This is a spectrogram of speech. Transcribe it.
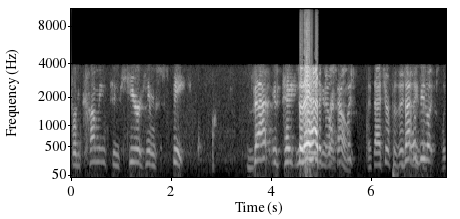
from coming to hear him speak, that is taking. So they away had to go right. Home. like- Is that your position? That would be said, like- we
